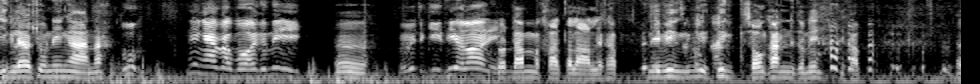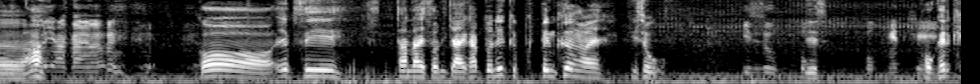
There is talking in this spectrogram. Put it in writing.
ริง ๆ แล้วช่วงนี้งานนะอู้นี่ไงปากบอยตรงนี้อีกเออไม่รู้จะกี่เที่ยวแล้วนี่รถดำมาขาดตลาดเลยครับเป็นนี่วิ่งสองวิ่งคันวิ่งสองคันนี่ตรงนี้นี่ครับ เออเอ้าระยะไกลไหมพี่ก็ FC ท่านใดสนใจครับ ตัวนี้คือเป็นเครื่องอะไรกิสุอีซูหกยีหกเฮดเคหก HK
